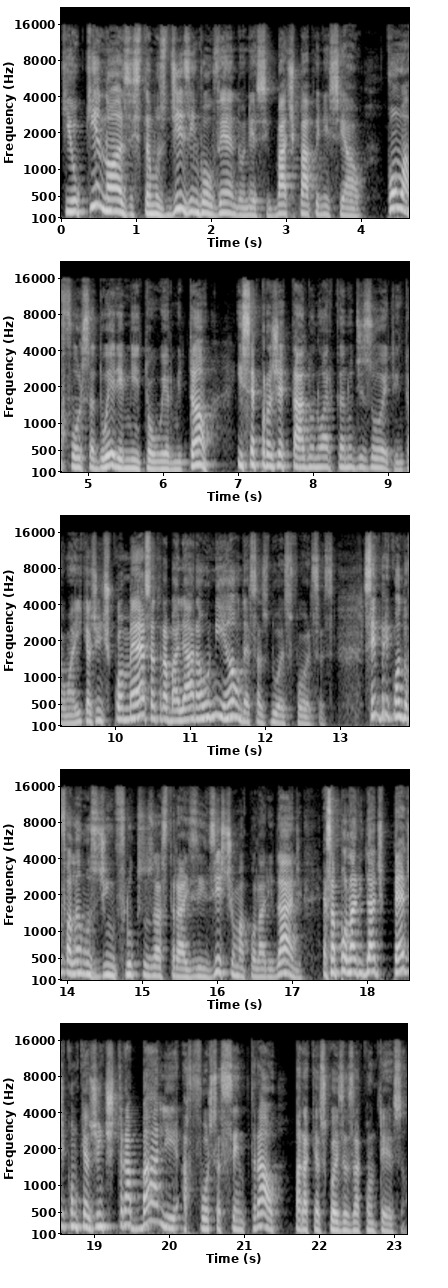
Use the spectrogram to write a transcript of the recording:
que o que nós estamos desenvolvendo nesse bate-papo inicial com a força do eremita ou ermitão, isso é projetado no arcano 18. Então, aí que a gente começa a trabalhar a união dessas duas forças. Sempre quando falamos de influxos astrais e existe uma polaridade, essa polaridade pede com que a gente trabalhe a força central para que as coisas aconteçam.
